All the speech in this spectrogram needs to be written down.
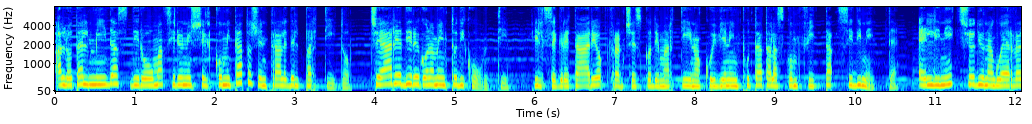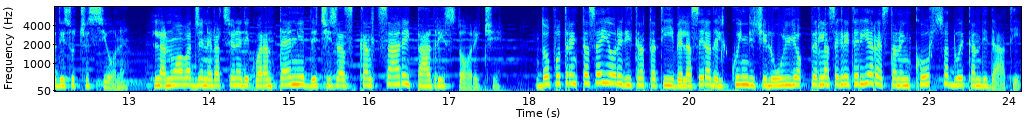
all'Hotel Midas di Roma si riunisce il Comitato Centrale del Partito. C'è area di regolamento di conti. Il segretario, Francesco De Martino, a cui viene imputata la sconfitta, si dimette. È l'inizio di una guerra di successione. La nuova generazione dei quarantenni è decisa a scalzare i padri storici. Dopo 36 ore di trattative la sera del 15 luglio, per la segreteria restano in corsa due candidati,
